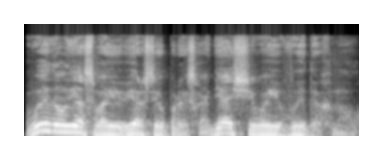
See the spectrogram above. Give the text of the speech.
Выдал я свою версию происходящего и выдохнул.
